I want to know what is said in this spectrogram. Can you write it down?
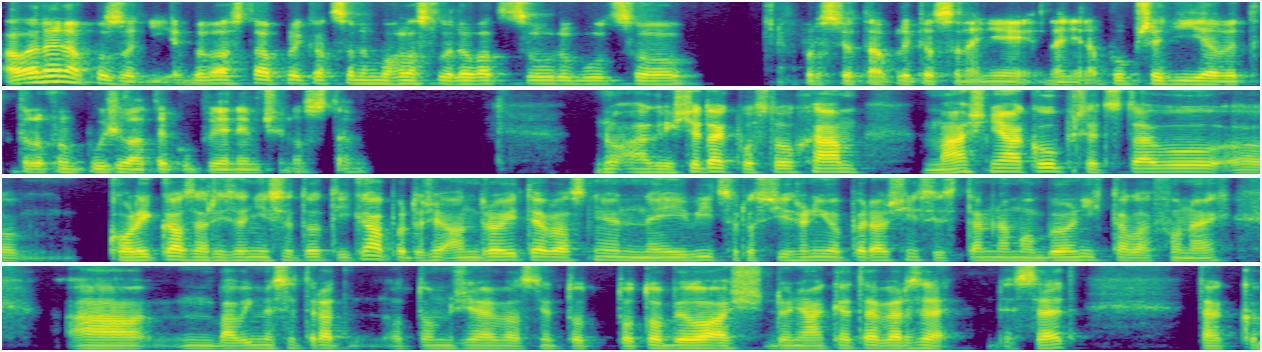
ale ne na pozadí, aby vás ta aplikace nemohla sledovat celou dobu, co prostě ta aplikace není, není na popředí a vy ten telefon používáte k úplně jiným činnostem. No a když tě tak poslouchám, máš nějakou představu, eh, kolika zařízení se to týká, protože Android je vlastně nejvíc rozšířený operační systém na mobilních telefonech a bavíme se teda o tom, že vlastně to, toto bylo až do nějaké té verze 10, tak eh,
